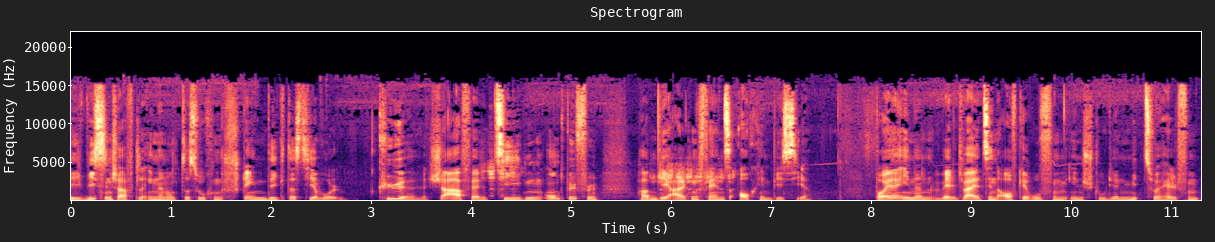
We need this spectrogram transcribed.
Die WissenschaftlerInnen untersuchen ständig das Tierwohl. Kühe, Schafe, Ziegen und Büffel haben die Algenfans auch im Visier. BäuerInnen weltweit sind aufgerufen, in Studien mitzuhelfen,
